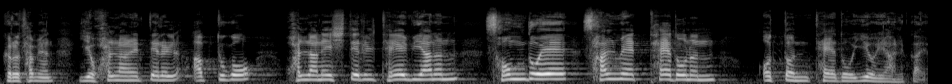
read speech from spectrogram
그렇다면 이 환란의 때를 앞두고 환란의 시대를 대비하는 성도의 삶의 태도는 어떤 태도이어야 할까요?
